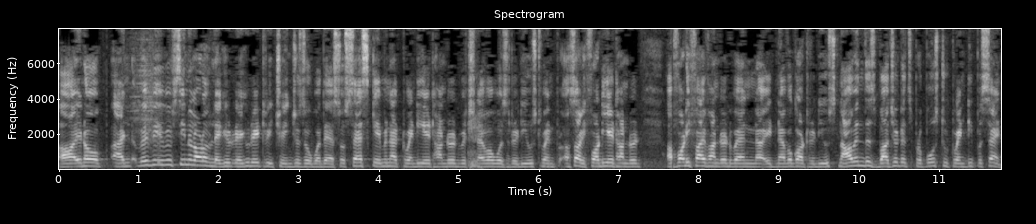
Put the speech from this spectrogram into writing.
Uh, you know, and we've, we've seen a lot of regulatory changes over there. So cess came in at 2,800, which never was reduced when, uh, sorry, 4,800, uh, 4,500 when uh, it never got reduced. Now in this budget, it's proposed to 20%.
